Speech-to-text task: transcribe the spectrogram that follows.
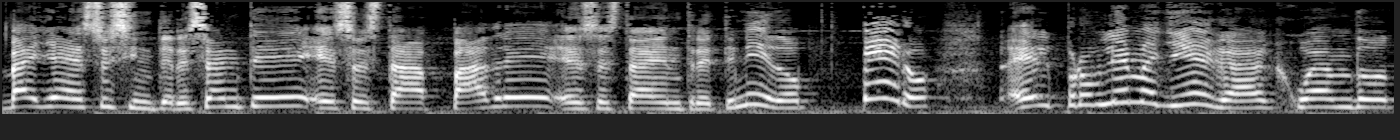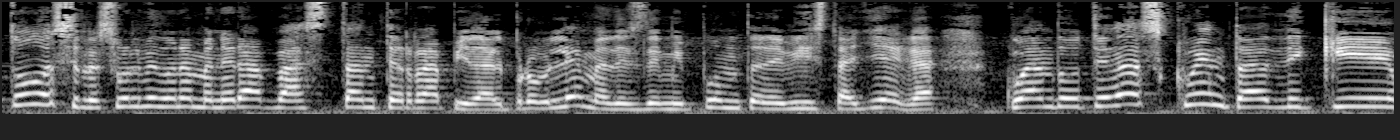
vaya, eso es interesante, eso está padre, eso está entretenido, pero el problema llega cuando todo se resuelve de una manera bastante rápida. El problema desde mi punto de vista llega cuando te das cuenta de que eh,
